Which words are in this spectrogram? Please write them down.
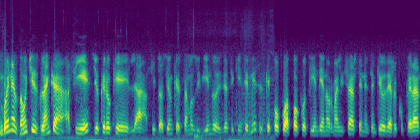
Buenas noches, Blanca. Así es, yo creo que la situación que estamos viviendo desde hace 15 meses, que poco a poco tiende a normalizarse en el sentido de recuperar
